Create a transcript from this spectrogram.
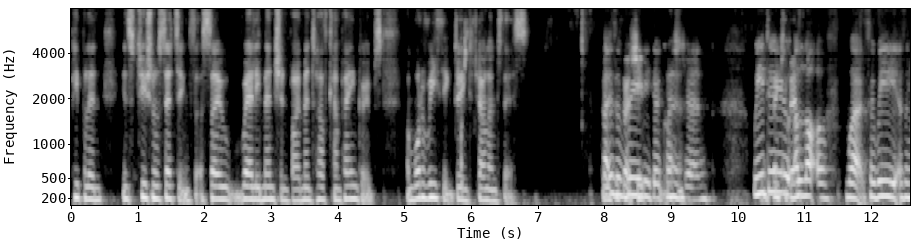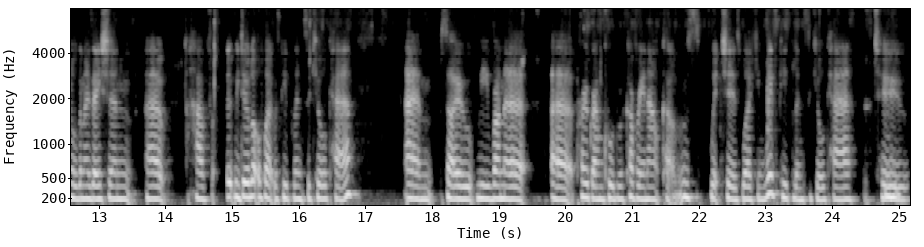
people in institutional settings that are so rarely mentioned by mental health campaign groups? And what are Rethink doing to challenge this? That is a really good question. Yeah. We do a lot of work. So we, as an organisation, uh, have we do a lot of work with people in secure care. Um, so we run a, a, program called Recovery and Outcomes, which is working with people in secure care to mm.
